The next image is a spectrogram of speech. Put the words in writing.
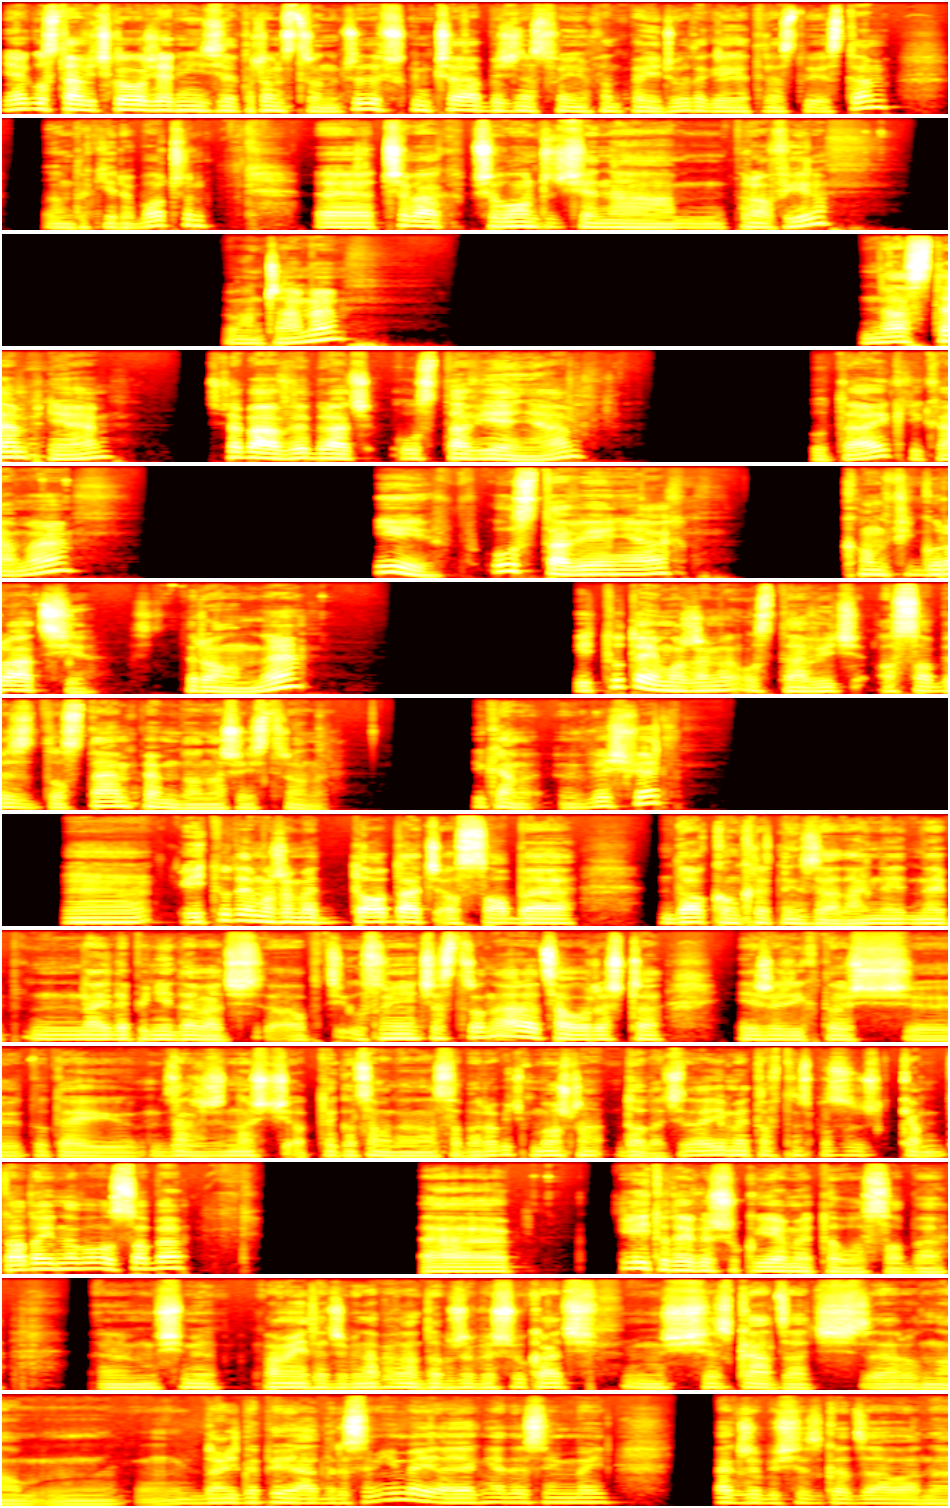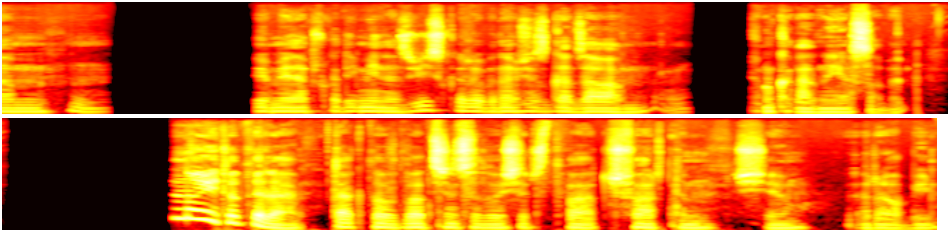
Jak ustawić kogoś administratorem strony? Przede wszystkim trzeba być na swoim fanpage'u, tak jak ja teraz tu jestem. Mam taki roboczy. E, trzeba przełączyć się na mm, profil. Przełączamy. Następnie trzeba wybrać ustawienia. Tutaj klikamy. I w ustawieniach konfigurację strony. I tutaj możemy ustawić osoby z dostępem do naszej strony. Klikamy wyświetl. Mm, I tutaj możemy dodać osobę do konkretnych zadań. Naj, naj, najlepiej nie dawać opcji usunięcia strony, ale całą resztę, jeżeli ktoś y, tutaj w zależności od tego, co ma dana osoba robić, można dodać. Dodajemy to w ten sposób, że klikamy dodaj nową osobę e, i tutaj wyszukujemy tą osobę. E, Musimy pamiętać, żeby na pewno dobrze wyszukać. Musi się zgadzać zarówno mm, najlepiej adresem e-mail, a jak nie adresem e-mail, tak żeby się zgadzała nam mm, wiemy na przykład imię, nazwisko, żeby nam się zgadzała mm, konkretnej osoby. No i to tyle. Tak to w 2024 się robi.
